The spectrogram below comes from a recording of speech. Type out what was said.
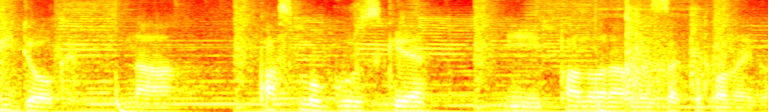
widok na pasmo górskie i panoramę Zakopanego.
